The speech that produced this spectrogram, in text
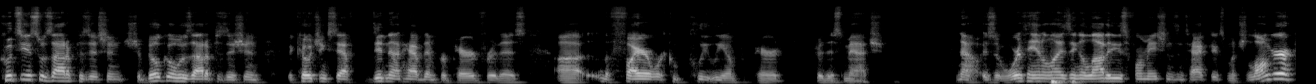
Koutsias was out of position. Przybylko was out of position. The coaching staff did not have them prepared for this. Uh, the Fire were completely unprepared for this match. Now, is it worth analyzing a lot of these formations and tactics much longer?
